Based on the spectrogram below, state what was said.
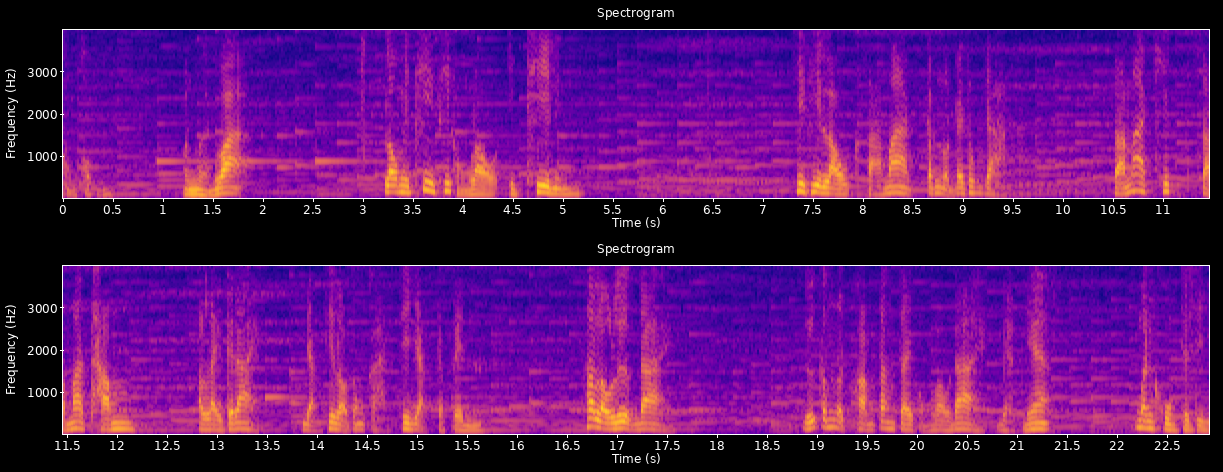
ของผม มันเหมือนว่า เรามีที่ที่ของเราอีกที่หนึ่ง ที่ที่เราสามารถกำหนดได้ทุกอย่าง สามารถคิดสามารถทำอะไรก็ได้ อย่างที่เราต้องการที่อยากจะเป็น ถ้าเราเลือกได้ หรือกำหนดความตั้งใจของเราได้ แบบเนี้ยมันคงจะดี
